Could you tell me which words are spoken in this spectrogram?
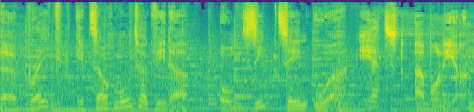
The Break. The Break gibt's auch Montag wieder. Um 17 Uhr. Jetzt abonnieren.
